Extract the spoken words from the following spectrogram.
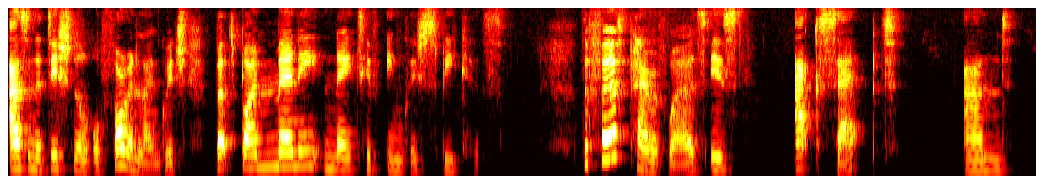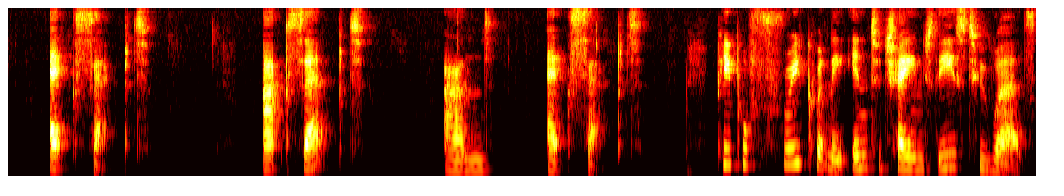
as an additional or foreign language, but by many native English speakers. The first pair of words is accept and accept. Accept and accept people frequently interchange these two words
